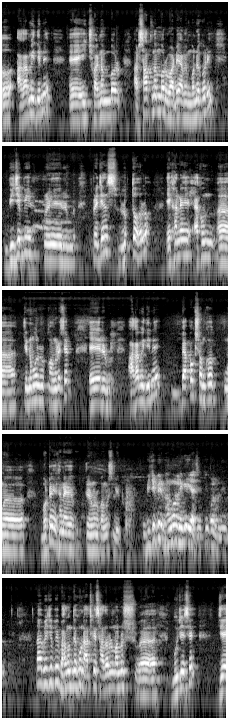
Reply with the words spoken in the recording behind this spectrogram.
ও আগামী দিনে এই ছয় নম্বর আর সাত নম্বর ওয়ার্ডে আমি মনে করি বিজেপির প্রেজেন্স লুপ্ত হলো। এখানে এখন তৃণমূল কংগ্রেসের এর আগামী দিনে ব্যাপক সংখ্যক ভোটে এখানে তৃণমূল কংগ্রেস লিড করবে। বিজেপির ভাঙন লেগেই আছে কি এই ব্যাপারে? না বিজেপি ভাঙন দেখুন আজকে সাধারণ মানুষ বুঝেছে যে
